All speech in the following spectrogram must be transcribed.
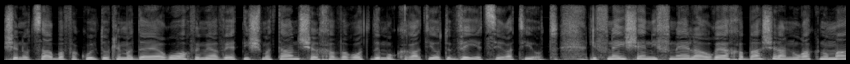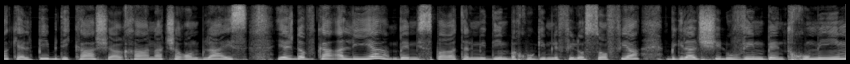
שנוצר בפקולטות למדעי הרוח ומהווה את נשמתן של חברות דמוקרטיות ויצירתיות. לפני שנפנה לאורח הבא שלנו, רק נאמר כי על פי בדיקה שערכה ענת שרון בלייס, יש דווקא עלייה במספר התלמידים בחוגים לפילוסופיה, בגלל שילובים בין תחומיים.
